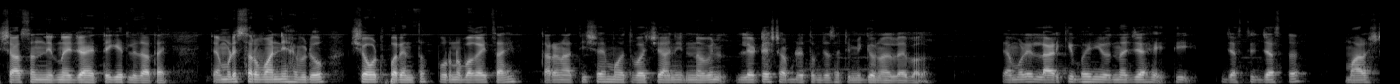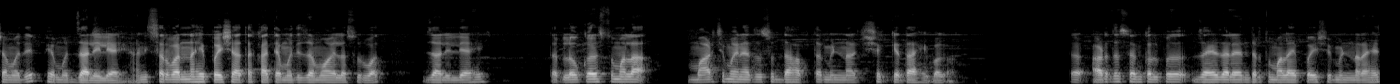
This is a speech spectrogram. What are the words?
शासन निर्णय जे आहेत ते घेतले जात आहे. त्यामुळे सर्वांनी हा व्हिडिओ शेवटपर्यंत पूर्ण बघायचा आहे. कारण अतिशय महत्त्वाची आणि नवीन लेटेस्ट अपडेट तुमच्यासाठी मी घेऊन आलेलो आहे बघा. त्यामुळे लाडकी बहीण योजना जी आहे ती जास्तीत जास्त महाराष्ट्रामध्ये फेमस झालेली आहे. आणि सर्वांना हे पैसे आता खात्यामध्ये जमा व्हायला सुरुवात झालेली आहे. तर लवकरच तुम्हाला मार्च महिन्याचा सुद्धा हप्ता मिळण्याची शक्यता आहे बघा. तर अर्थसंकल्प जाहीर झाल्यानंतर तुम्हाला हे पैसे मिळणार आहेत.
